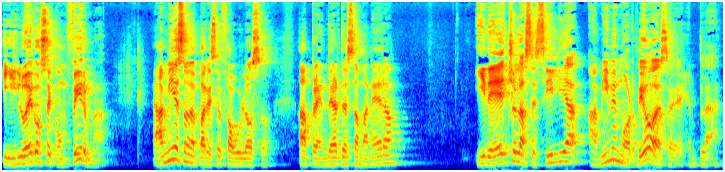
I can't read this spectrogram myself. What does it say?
y luego se confirma. A mí eso me pareció fabuloso, aprender de esa manera. Y de hecho la Cecilia a mí me mordió ese ejemplar,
